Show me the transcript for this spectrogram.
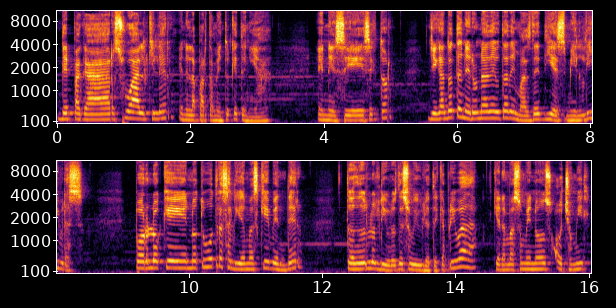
de pagar su alquiler en el apartamento que tenía en ese sector llegando a tener una deuda de más de 10 mil libras, por lo que no tuvo otra salida más que vender todos los libros de su biblioteca privada, que eran más o menos 8 mil,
